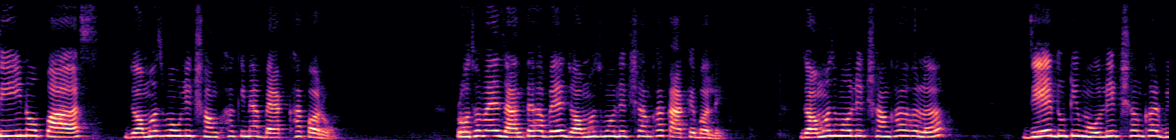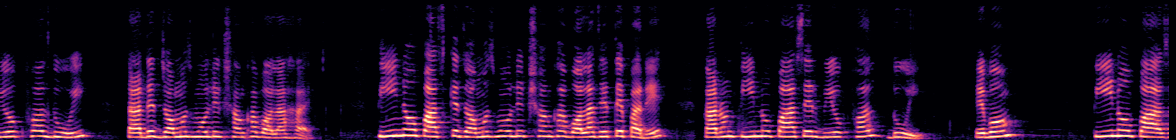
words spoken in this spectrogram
তিন ও পাঁচ, যমজ মৌলিক সংখ্যা কিনা ব্যাখ্যা করো। প্রথমে জানতে হবে যমজ মৌলিক সংখ্যা কাকে বলে। যমজ মৌলিক সংখ্যা হলো যে দুটি মৌলিক সংখ্যার বিয়োগফল দুই, তাদের যমজ মৌলিক সংখ্যা বলা হয়। তিন ও পাঁচকে যমজ মৌলিক সংখ্যা বলা যেতে পারে, কারণ তিন ও পাঁচের বিয়োগফল দুই। এবং তিন ও পাঁচ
